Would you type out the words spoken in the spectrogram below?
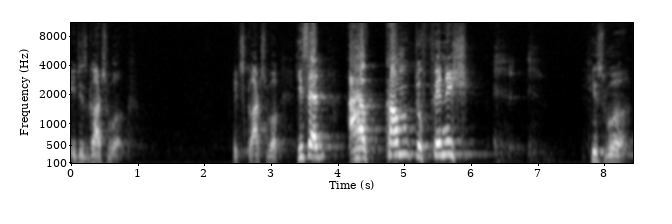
it is God's work. It's God's work. He said, I have come to finish His work.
